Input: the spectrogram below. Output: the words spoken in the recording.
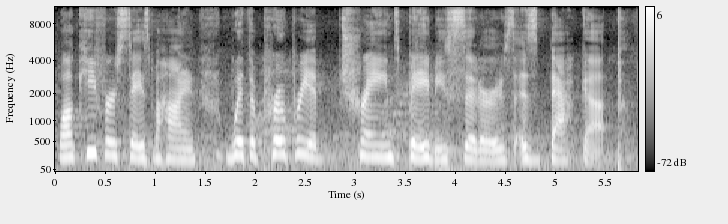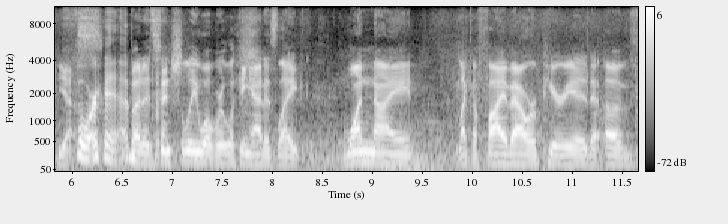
while Kiefer stays behind with appropriate trained babysitters as backup yes. for him. But essentially, what we're looking at is like one night, like a five-hour period of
